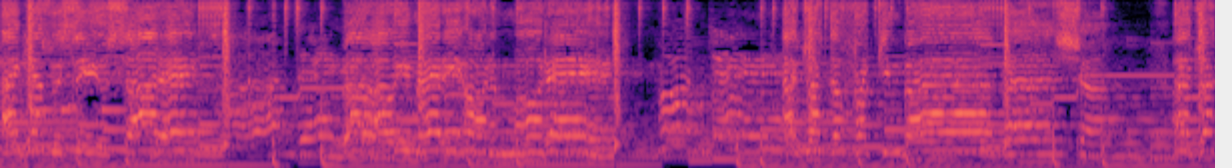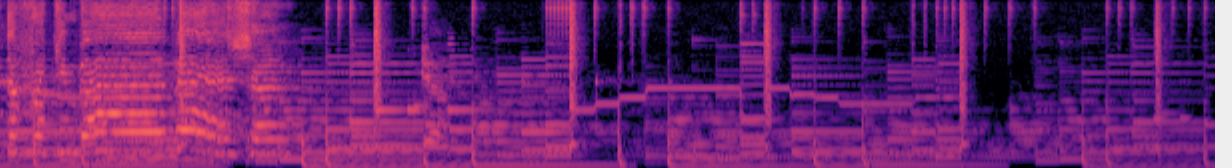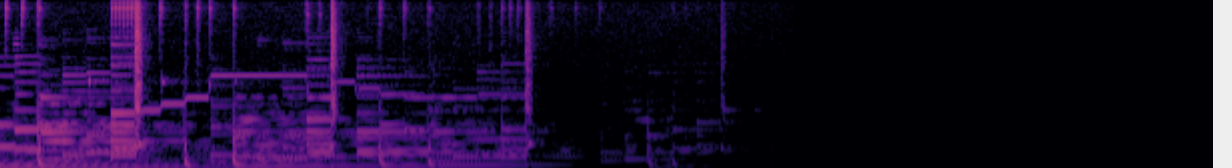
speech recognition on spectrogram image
I guess we see you Sunday, but when we met it on a Monday, I drank the freaking bad version. I tried the fucking bad passion.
